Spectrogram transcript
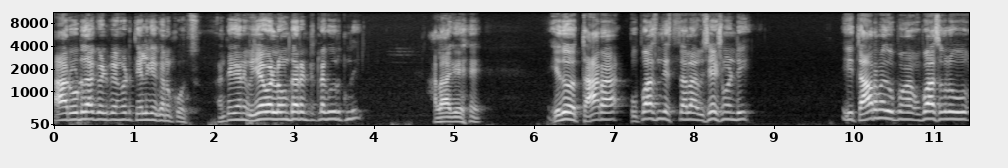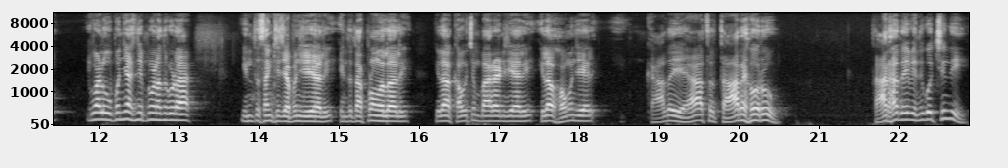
ఆ రోడ్డు దాకా వెళ్ళిపోయాం కూడా తేలిగే కనుక్కోవచ్చు. అంతేగాని విజయవాడలో ఉంటారంటే ఎట్లా కుదురుతుంది? అలాగే ఏదో తార ఉపాసన చేస్తే చాలా విశేషం అండి ఈ తార మీద ఉప ఉపాసకులు ఇవాళ ఉపన్యాసం చెప్పిన వాళ్ళందరూ కూడా ఇంత సంఖ్య జపం చేయాలి ఇంత తర్పణం వదలాలి ఇలా కవచం పారాయణ చేయాలి ఇలా హోమం చేయాలి. కాదయ్యా అసలు తార ఎవరు? తారాదేవి ఎందుకు వచ్చింది?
